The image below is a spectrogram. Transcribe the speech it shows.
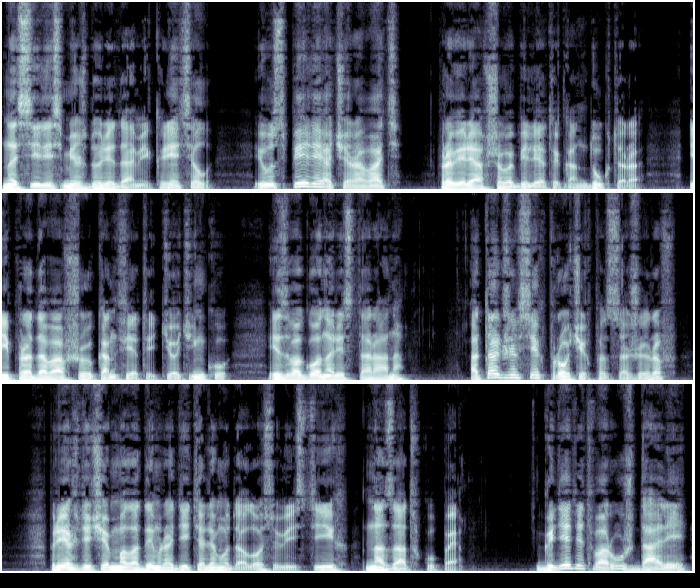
носились между рядами кресел и успели очаровать проверявшего билеты кондуктора и продававшую конфеты тетеньку из вагона ресторана, а также всех прочих пассажиров, прежде чем молодым родителям удалось увезти их назад в купе, где детвору ждали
